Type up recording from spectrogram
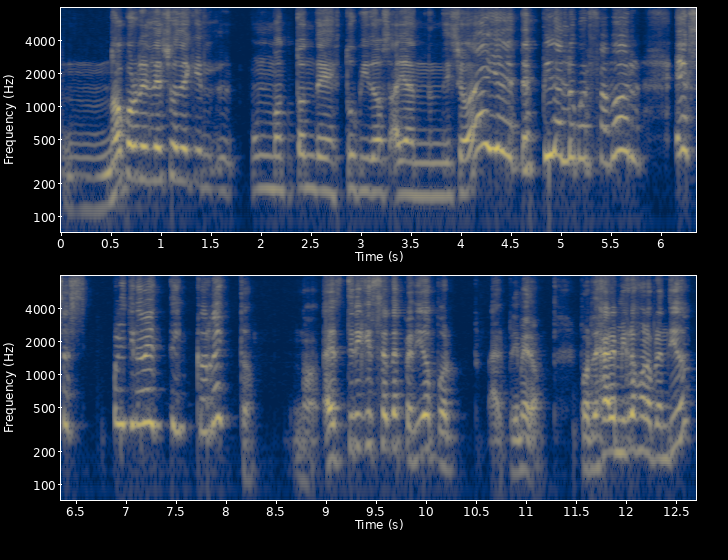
No por el hecho de que un montón de estúpidos hayan dicho, ay, despídanlo por favor, eso es políticamente incorrecto. No, él tiene que ser despedido por, primero, por dejar el micrófono prendido,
